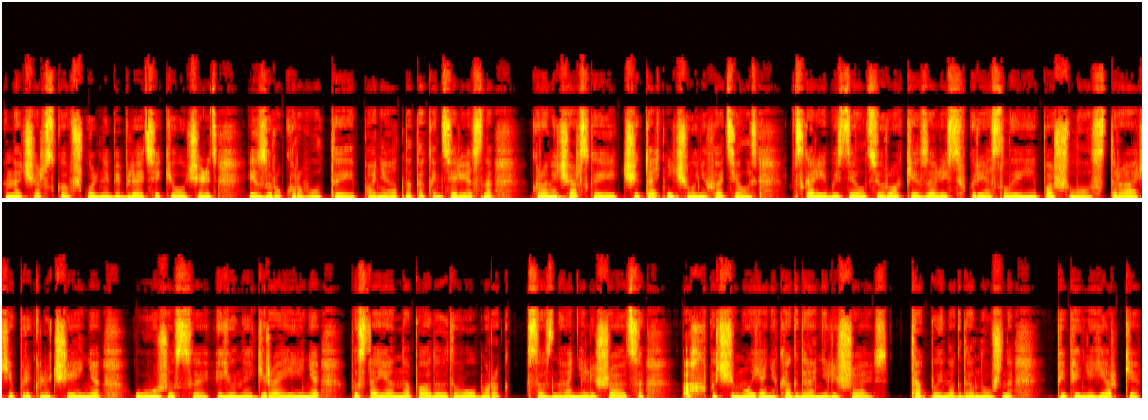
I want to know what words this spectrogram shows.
На Чарскую в школьной библиотеке очередь из рук рвут, и понятно, так интересно. Кроме Чарской читать ничего не хотелось. Скорее бы сделать уроки, залезть в кресло, и пошло. Страхи, приключения, ужасы, юная героиня постоянно падают в обморок, сознание лишаются. Ах, почему я никогда не лишаюсь? Так бы иногда нужно. Пепеньерки,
